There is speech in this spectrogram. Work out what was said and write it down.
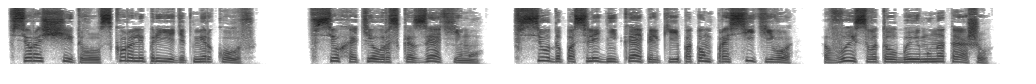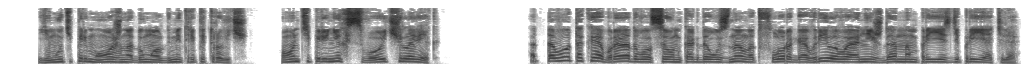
все рассчитывал, скоро ли приедет Меркулов. Все хотел рассказать ему, все до последней капельки и потом просить его, высватал бы ему Наташу. Ему теперь можно, думал Дмитрий Петрович, он теперь у них свой человек. Оттого так и обрадовался он, когда узнал от Флора Гаврилова о нежданном приезде приятеля.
